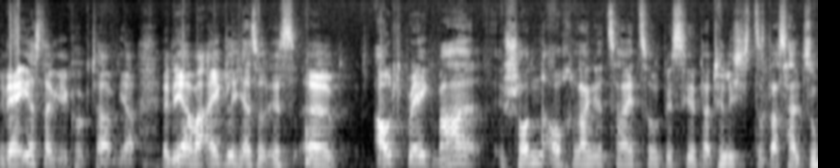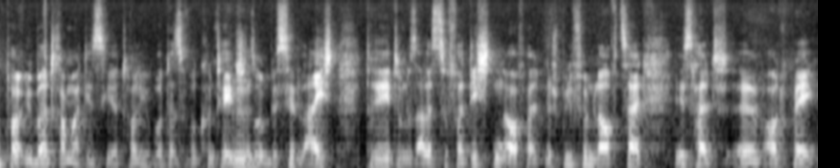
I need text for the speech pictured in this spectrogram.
Der erst dann geguckt haben, ja. Nee, aber eigentlich, also ist, äh, Outbreak war schon auch lange Zeit so ein bisschen, natürlich ist das halt super überdramatisiert, Hollywood. Das, wo Contagion mhm. so ein bisschen leicht dreht, um das alles zu verdichten auf halt eine Spielfilmlaufzeit, ist halt äh, Outbreak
